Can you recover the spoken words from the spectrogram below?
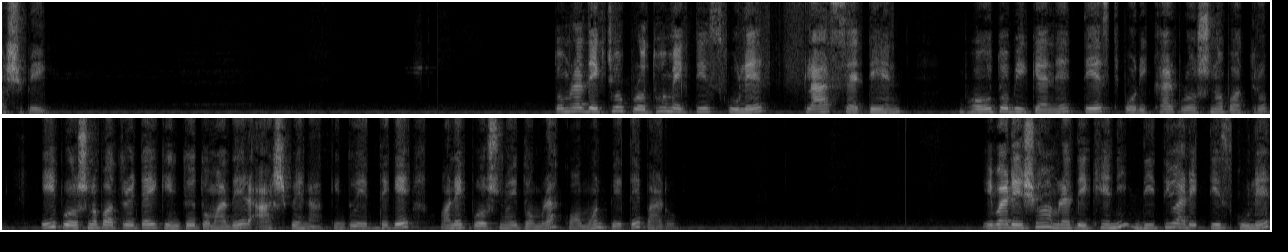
আসবেই। তোমরা দেখছ প্রথম একটি স্কুলের ক্লাস টেন ভৌত বিজ্ঞানের টেস্ট পরীক্ষার প্রশ্নপত্র। এই প্রশ্নপত্রটাই কিন্তু তোমাদের আসবে না, কিন্তু এর থেকে অনেক প্রশ্নই তোমরা কমন পেতে পারো। এবার এসো আমরা দেখে নিই দ্বিতীয় আরেকটি স্কুলের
